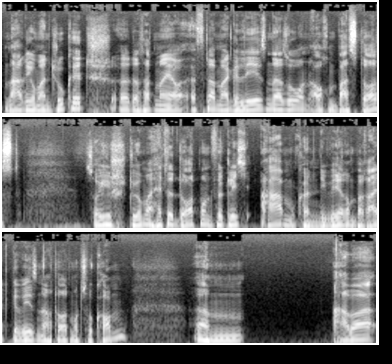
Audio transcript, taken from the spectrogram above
Mario Mandzukic, äh, das hat man ja öfter mal gelesen da so und auch ein Bas Dost. Solche Stürmer hätte Dortmund wirklich haben können. Die wären bereit gewesen, nach Dortmund zu kommen. Ähm, aber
